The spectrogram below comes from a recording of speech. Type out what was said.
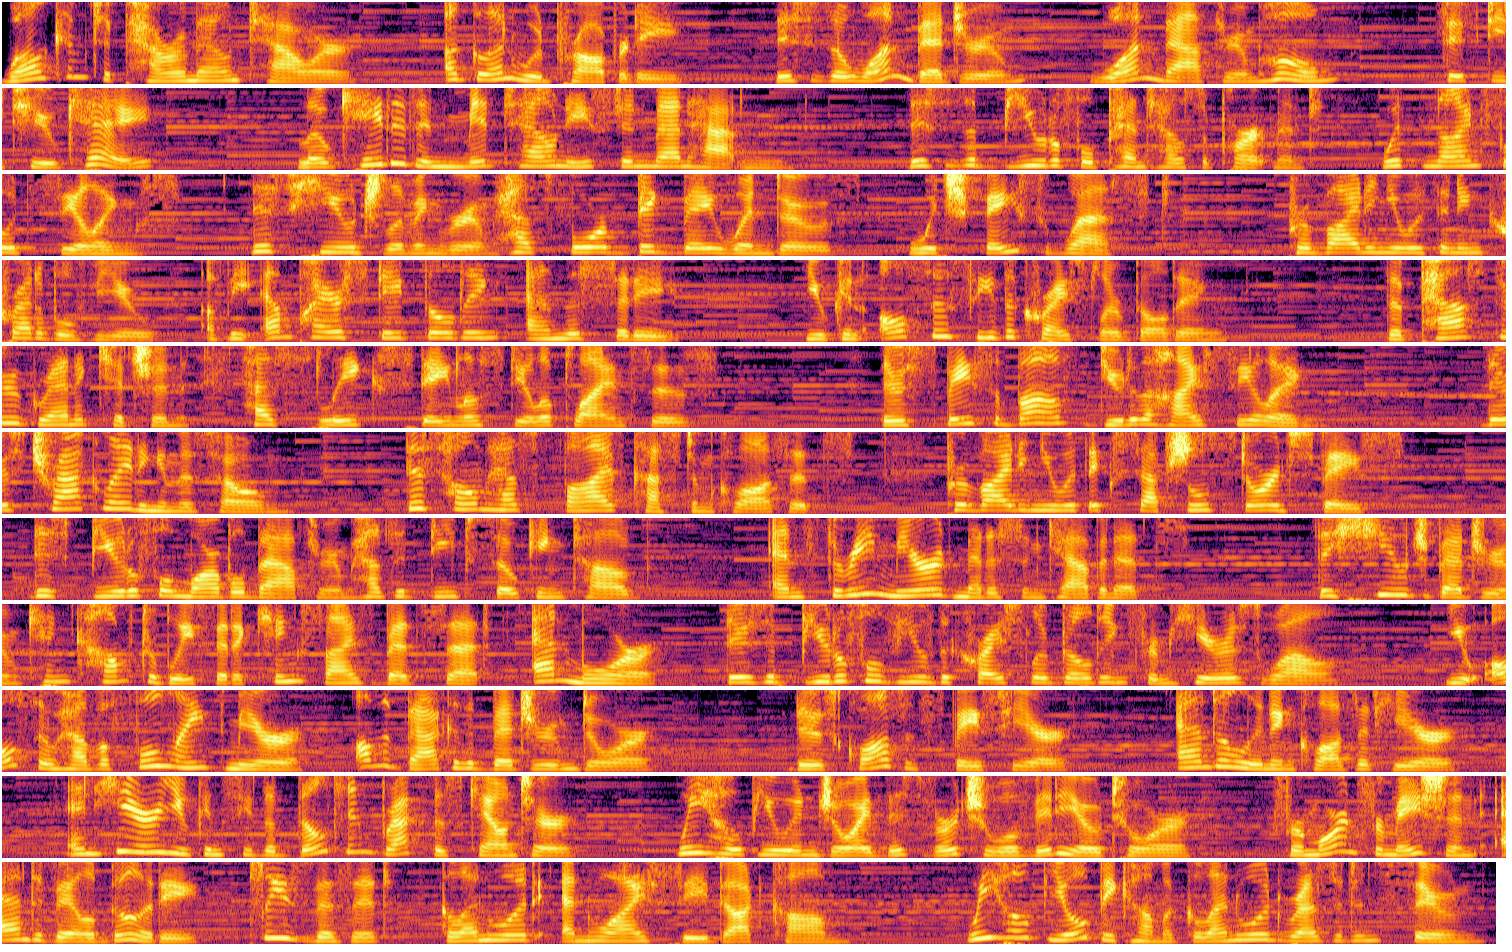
Welcome to Paramount Tower, a Glenwood property. This is a one bedroom, one bathroom home, 52K, located in Midtown East in Manhattan. This is a beautiful penthouse apartment with 9 foot ceilings. This huge living room has four big bay windows which face west, providing you with an incredible view of the Empire State Building and the city. You can also see the Chrysler Building. The pass through granite kitchen has sleek stainless steel appliances. There's space above due to the high ceiling. There's track lighting in this home. This home has five custom closets, providing you with exceptional storage space. This beautiful marble bathroom has a deep soaking tub and three mirrored medicine cabinets. The huge bedroom can comfortably fit a king size bed set and more. There's a beautiful view of the Chrysler building from here as well. You also have a full length mirror on the back of the bedroom door. There's closet space here, and a linen closet here. And here you can see the built in breakfast counter. We hope you enjoyed this virtual video tour. For more information and availability, please visit glenwoodnyc.com. We hope you'll become a Glenwood resident soon.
